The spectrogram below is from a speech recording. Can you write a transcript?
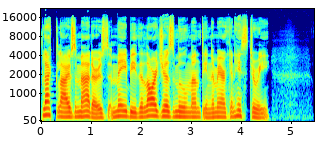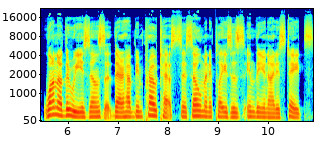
Black Lives Matters may be the largest movement in American history. One of the reasons there have been protests in so many places in the United States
